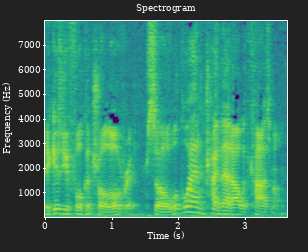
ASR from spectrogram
it gives you full control over it. So we'll go ahead and try that out with Cozmo.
